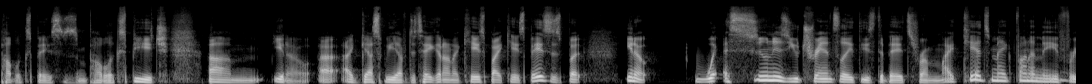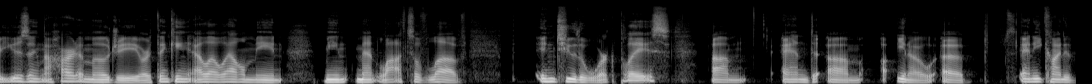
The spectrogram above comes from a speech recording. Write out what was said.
public spaces and public speech. Um, you know, uh, I guess we have to take it on a case by case basis, but, you know, as soon as you translate these debates from my kids make fun of me for using the heart emoji or thinking LOL mean mean meant lots of love into the workplace, um, and um, you know uh, any kind of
